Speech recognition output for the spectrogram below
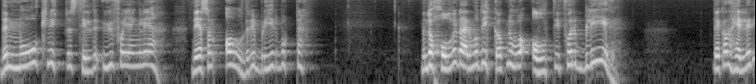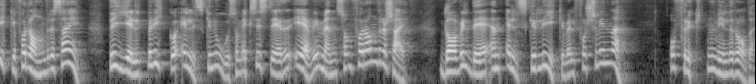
Det må knyttes til det uforgjengelige, det som aldri blir borte. Men det holder derimot ikke at noe alltid forblir. Det kan heller ikke forandre seg. Det hjelper ikke å elske noe som eksisterer evig, men som forandrer seg. Da vil det en elsker likevel forsvinne, og frykten vil råde.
